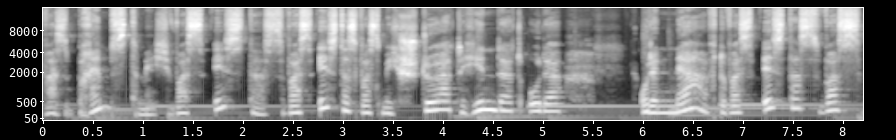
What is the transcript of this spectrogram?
was bremst mich? Was ist das? Was ist das, was mich stört, hindert oder, oder nervt? Was ist das, was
